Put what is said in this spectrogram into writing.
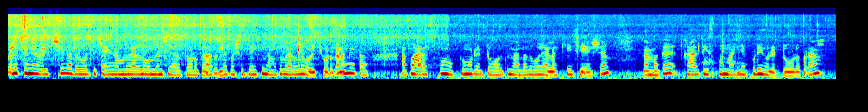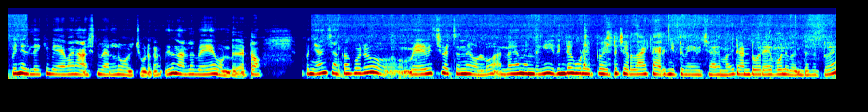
വെളിച്ചെണ്ണ ഒഴിച്ച് കടുക് പൊട്ടിച്ച് നമ്മൾ വെള്ളം ഒന്നും ചേർത്ത് കൊടുക്കാറില്ല. പക്ഷേ ഇതിലേക്ക് നമുക്ക് വെള്ളം ഒഴിച്ച് കൊടുക്കണം കേട്ടോ. അപ്പോൾ അര സ്പൂൺ ഉപ്പും കൂടി ഇട്ട് കൊടുത്ത് നല്ലതുപോലെ ഇളക്കിയ ശേഷം നമുക്ക് കാൽ ടീസ്പൂൺ മഞ്ഞൾപ്പൊടിയും കൂടി ഇട്ട് കൊടുക്കാം. പിന്നെ ഇതിലേക്ക് വേവാൻ ആവശ്യത്തിന് വെള്ളം ഒഴിച്ച് കൊടുക്കണം. ഇത് നല്ല വേവുണ്ട് കേട്ടോ. അപ്പം ഞാൻ ചക്കക്കുരു വേവിച്ച് വെച്ചെന്നേ ഉള്ളൂ. അല്ലാന്നുണ്ടെങ്കിൽ ഇതിന്റെ കൂടെ ഇപ്പോൾ ഇട്ട് ചെറുതായിട്ട് അരിഞ്ഞിട്ട് വേവിച്ചാലും മതി. രണ്ടും ഒരേപോലെ വെന്ത് കിട്ടുമേ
